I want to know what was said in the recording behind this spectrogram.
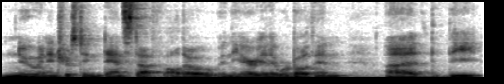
new and interesting dance stuff. Although in the area that we're both in uh, the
